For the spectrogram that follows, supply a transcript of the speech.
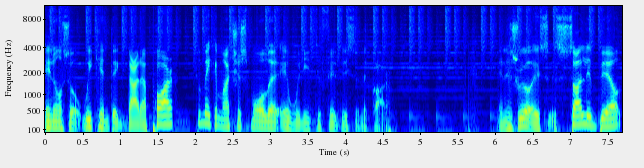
And also we can take that apart to make it much smaller and we need to fit this in the car. And it's real it's solid build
